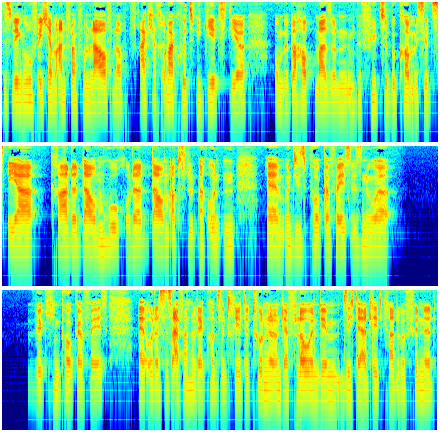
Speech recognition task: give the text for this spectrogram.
deswegen rufe ich am Anfang vom Laufen auch, frage ich auch immer kurz, wie geht's dir, um überhaupt mal so ein Gefühl zu bekommen, ist jetzt eher gerade Daumen hoch oder Daumen absolut nach unten. Ähm, und dieses Pokerface ist nur wirklich ein Pokerface. Äh, oder es ist einfach nur der konzentrierte Tunnel und der Flow, in dem sich der Athlet gerade befindet.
